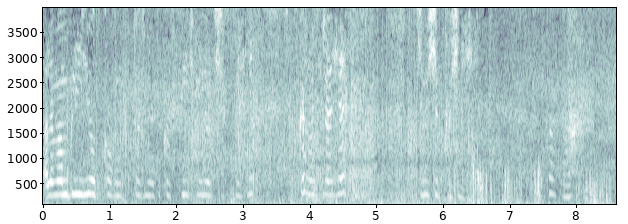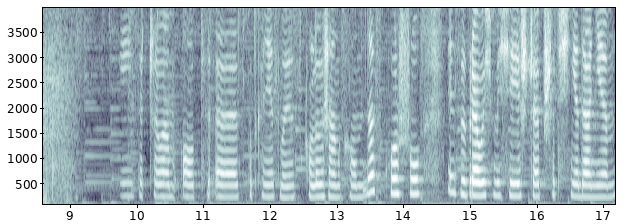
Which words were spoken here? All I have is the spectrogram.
ale mam bliziutko, więc pewnie tylko z 5 minut się spóźni. W każdym razie widzimy się później. I zaczęłam od e, spotkania z moją z koleżanką na skłoszu, więc wybrałyśmy się jeszcze przed śniadaniem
